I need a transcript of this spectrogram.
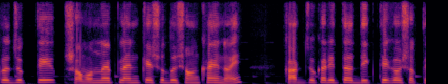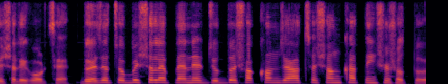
প্রযুক্তি, সমন্বয় প্ল্যানকে শুধু সংখ্যায় নয় কার্যকারিতার দিক থেকেও শক্তিশালী করছে। দুই হাজার চব্বিশ সালে প্ল্যানের যুদ্ধ সক্ষম জাহাজের সংখ্যা তিনশো সত্তর,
